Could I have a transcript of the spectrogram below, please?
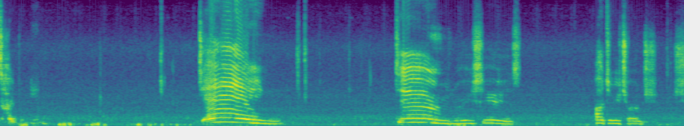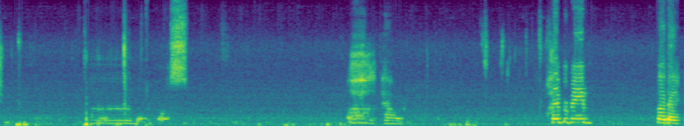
Type of in. Dang! Dude, are you serious? I have to recharge. Shoot. Uh, water boss. Oh, the power. Hyper beam. Bye bye.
